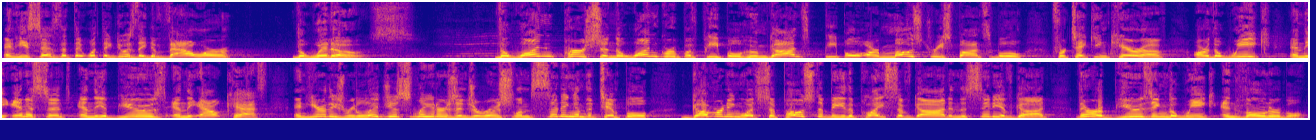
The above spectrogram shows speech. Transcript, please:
And he says that they, what they do is they devour the widows. The one person, the one group of people whom God's people are most responsible for taking care of are the weak and the innocent and the abused and the outcast. And here these religious leaders in Jerusalem sitting in the temple, governing what's supposed to be the place of God and the city of God, they're abusing the weak and vulnerable.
